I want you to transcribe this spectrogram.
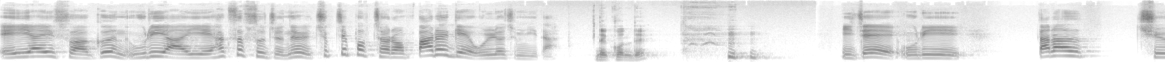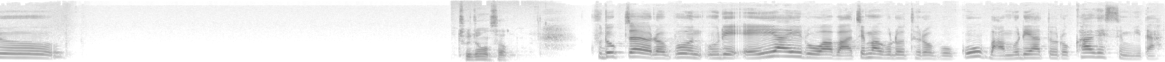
AI 수학은 우리 아이의 학습 수준을 축지법처럼 빠르게 올려줍니다. 내 건데. 이제 우리 따라주 조정석. 구독자 여러분, 우리 AI로와 마지막으로 들어보고 마무리하도록 하겠습니다.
